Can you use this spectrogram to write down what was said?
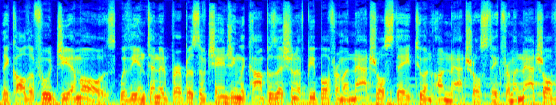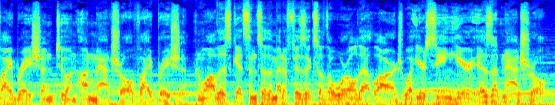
They call the food GMOs, with the intended purpose of changing the composition of people from a natural state to an unnatural state, from a natural vibration to an unnatural vibration. And while this gets into the metaphysics of the world at large, what you're seeing here isn't natural.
